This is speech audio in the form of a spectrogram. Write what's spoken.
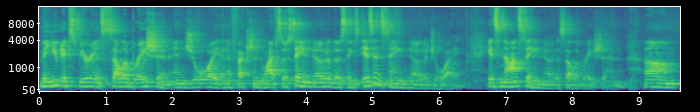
May you experience celebration and joy and affection in life. So, saying no to those things isn't saying no to joy, it's not saying no to celebration. Um,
